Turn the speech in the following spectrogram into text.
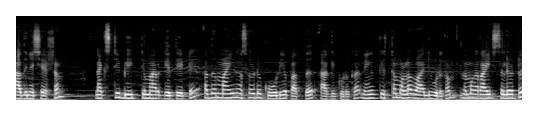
അതിനുശേഷം നെക്സ്റ്റ് ബീറ്റ് മാർക്ക് എത്തിയിട്ട് അത് മൈനസോട് കൂടിയ പത്ത് ആക്കി കൊടുക്കുക. നിങ്ങൾക്ക് ഇഷ്ടമുള്ള വാല്യൂ കൊടുക്കാം. നമുക്ക് റൈറ്റ് സൈഡിലോട്ട്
